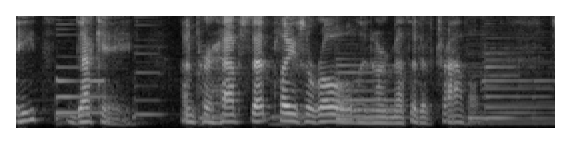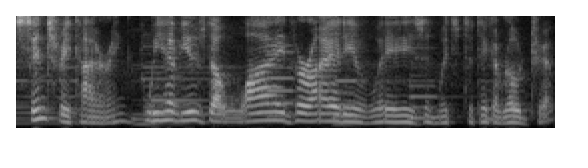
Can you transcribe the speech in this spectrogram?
eighth decade, and perhaps that plays a role in our method of travel. Since retiring, we have used a wide variety of ways in which to take a road trip.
